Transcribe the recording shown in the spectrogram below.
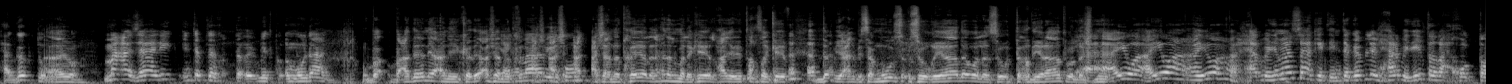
حققته. أيوه. مع ذلك أنت بت... بت... مدان. بعدين يعني كده عشان يعني نتخ... بيكون- عشان, نتخيل ان إحنا الملكية الحاجة دي تحصل كيف. يعني بيسموه سوء قيادة ولا سوء تقديرات ولا شنو؟ أيوه أيوه أيوه. الحرب دي ما ساكت. أنت قبل الحرب دي بتضع خطة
